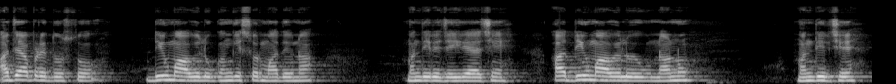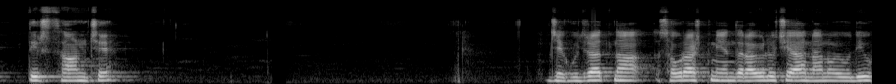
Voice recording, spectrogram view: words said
આજે આપણે દોસ્તો દીવમાં આવેલું ગંગેશ્વર મહાદેવના મંદિરે જઈ રહ્યા છીએ. આ દીવમાં આવેલું એવું નાનું મંદિર છે, તીર્થસ્થાન છે. જે ગુજરાતના સૌરાષ્ટ્રની અંદર આવેલું છે આ નાનું એવું દીવ.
